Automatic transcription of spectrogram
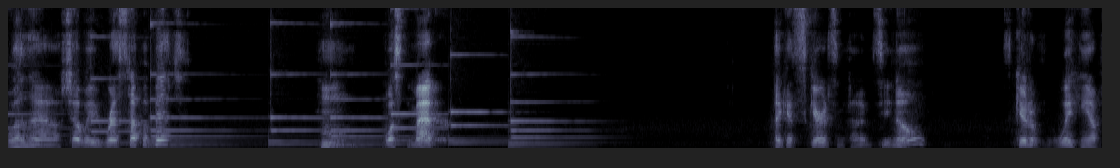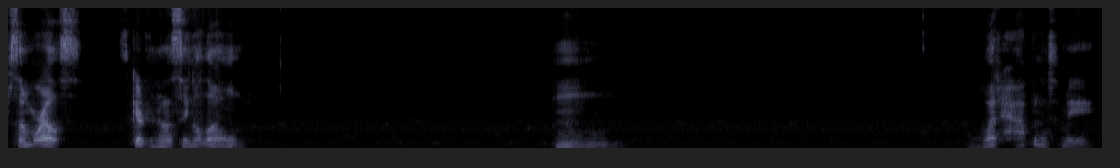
Well now, shall we rest up a bit? Hmm? What's the matter? I get scared sometimes, you know? Scared of waking up somewhere else. Scared of noticing alone. Hmm. What happened to me?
